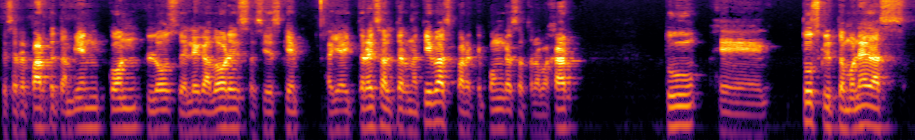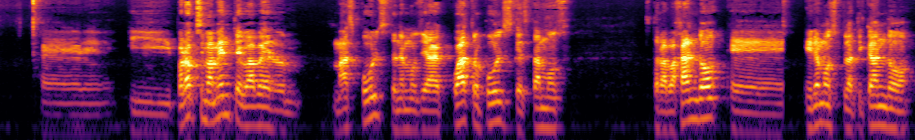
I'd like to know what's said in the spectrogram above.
que se reparte también con los delegadores. Así es que ahí hay tres alternativas para que pongas a trabajar eh, tus criptomonedas. y próximamente va a haber más pools. Tenemos ya cuatro pools que estamos trabajando. iremos platicando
